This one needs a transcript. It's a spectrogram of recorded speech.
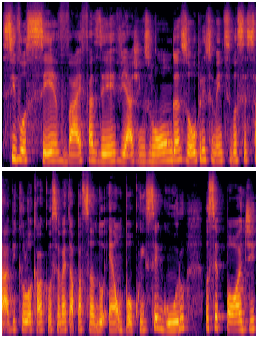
se você vai fazer viagens longas ou principalmente se você sabe que o local que você vai estar passando é um pouco inseguro, você pode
